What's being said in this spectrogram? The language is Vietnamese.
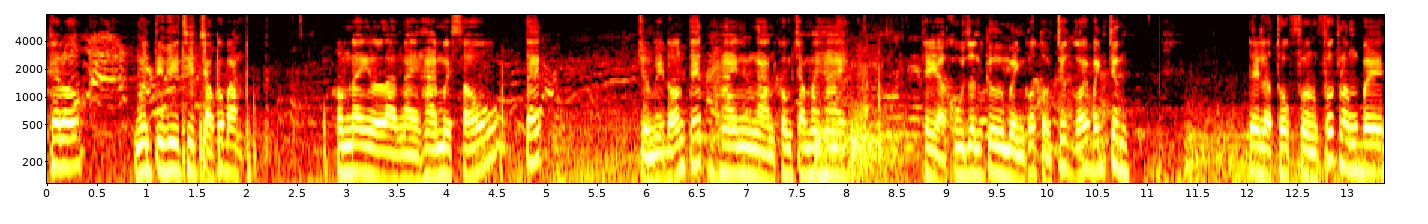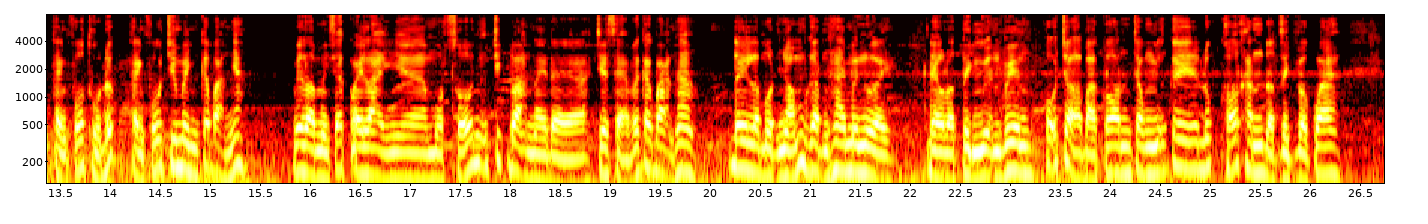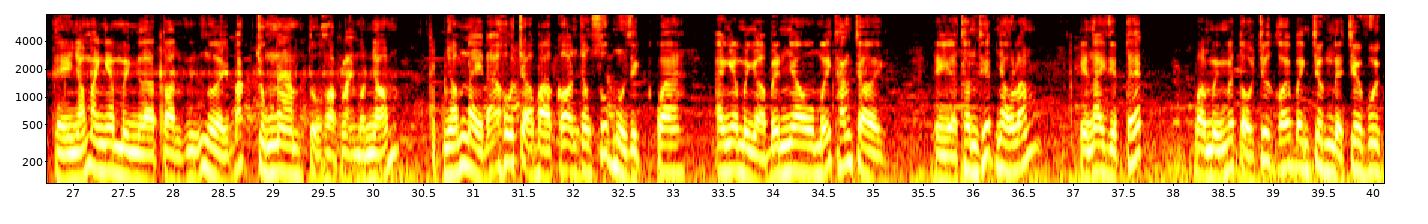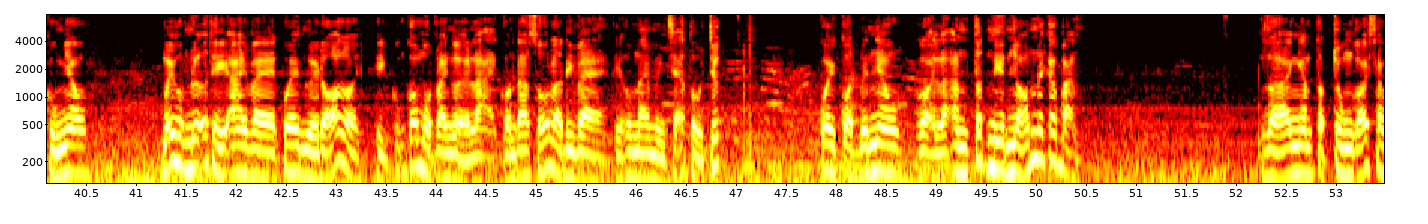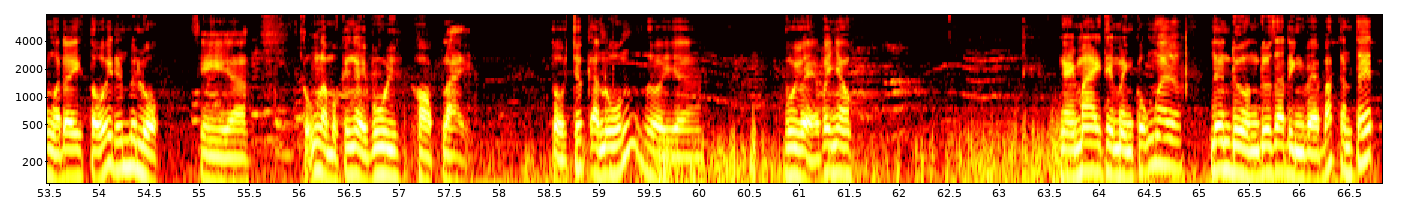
Hello, Nguyên TV xin chào các bạn. Hôm nay là ngày 26 Tết Chuẩn bị đón Tết 2022 Thì ở khu dân cư mình có tổ chức gói bánh trưng Đây là thuộc phường Phước Long B, thành phố Thủ Đức, thành phố Hồ Chí Minh các bạn nhé. Bây giờ mình sẽ quay lại ờ, một số những trích đoạn này để ờ, chia sẻ với các bạn ha. Đây là một nhóm gần 20 người Đều là tình nguyện viên hỗ trợ bà con trong những cái lúc khó khăn đợt dịch vừa qua thì nhóm anh em mình là toàn những người Bắc Trung Nam tụ họp lại một nhóm. Nhóm này đã hỗ trợ bà con trong suốt mùa dịch qua. Anh em mình ở bên nhau mấy tháng trời thì thân thiết nhau lắm. Hiện nay dịp Tết, bọn mình mới tổ chức gói bánh trưng để chơi vui cùng nhau. Mấy hôm nữa thì ai về quê người đó rồi thì cũng có một vài người ở lại, còn đa số là đi về thì hôm nay mình sẽ tổ chức quây quật bên nhau gọi là ăn tất niên nhóm đấy các bạn. Giờ anh em tập trung gói xong ở đây, tối đến mới luộc thì à, cũng là một cái ngày vui họp lại tổ chức ăn uống rồi à, vui vẻ với nhau ngày mai thì mình cũng à, lên đường đưa gia đình về bắc ăn tết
